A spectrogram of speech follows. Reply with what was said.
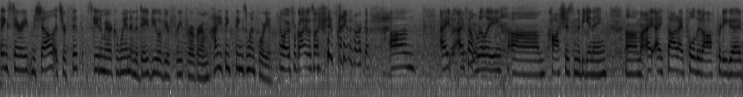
Thanks, Terry. Michelle, it's your fifth Skate America win and the debut of your free program. How do you think things went for you? Oh, I forgot it was my fifth Skate America. Um, I, I, felt really um, cautious in the beginning. Um, I, I, thought I pulled it off pretty good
